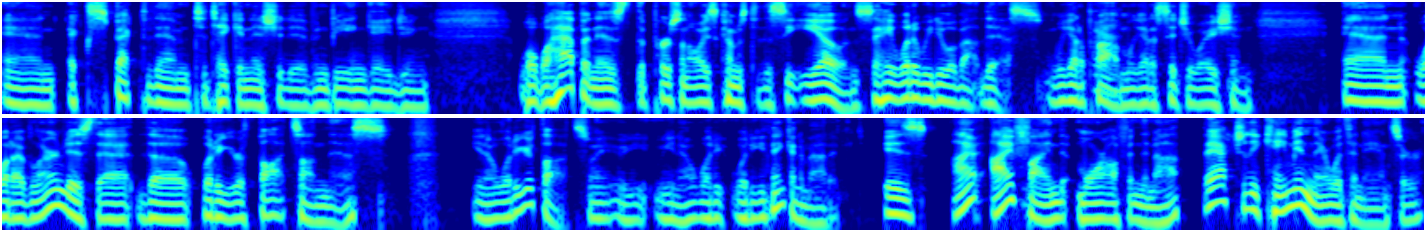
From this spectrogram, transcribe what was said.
and expect them to take initiative and be engaging what will happen is the person always comes to the CEO and say hey what do we do about this we got a problem yeah. we got a situation and what I've learned is that the what are your thoughts on this you know what are your thoughts you know what what are you thinking about it is I, I find that more often than not, they actually came in there with an answer.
